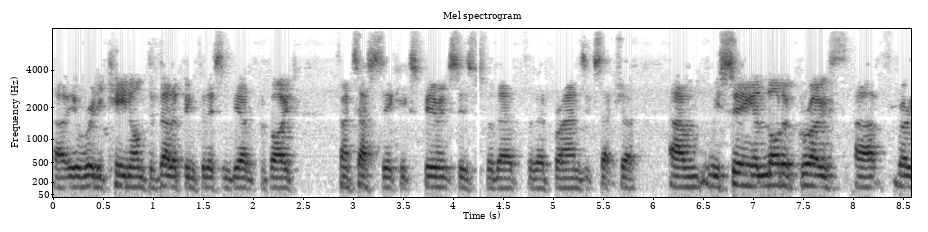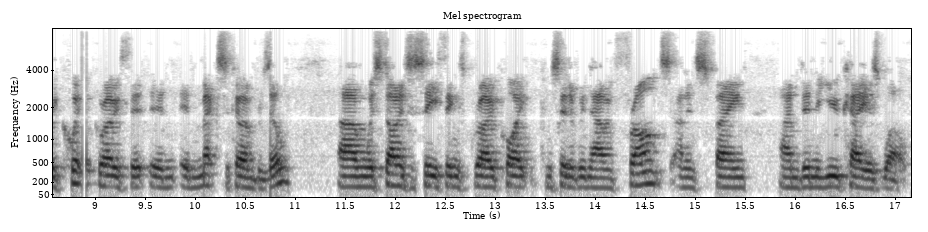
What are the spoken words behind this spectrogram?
uh, are really keen on developing for this and be able to provide fantastic experiences for their for their brands, etc. Um, we're seeing a lot of growth, uh, very quick growth in, in Mexico and Brazil. Um, we're starting to see things grow quite considerably now in France and in Spain and in the UK as well.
